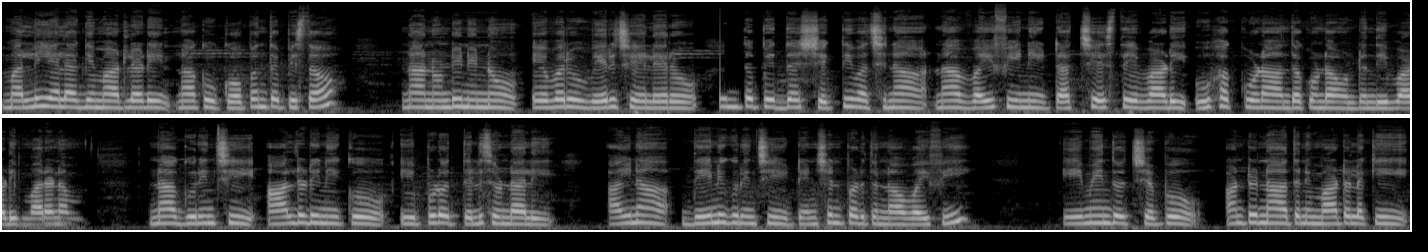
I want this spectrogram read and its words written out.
మళ్ళీ అలాగే మాట్లాడి నాకు కోపం తెప్పిస్తావు? నా నుండి నిన్ను ఎవరు వేరు చేయలేరు. ఇంత పెద్ద శక్తి వచ్చినా నా వైఫీని టచ్ చేస్తే వాడి ఊహకు కూడా అందకుండా ఉంటుంది. వాడి మరణం నా గురించి ఆల్రెడీ నీకు ఎప్పుడో తెలిసి ఉండాలి అయినా దేని గురించి టెన్షన్ పడుతున్నావు వైఫీ? ఏమైందో చెప్పు అంటున్న అతని మాటలకి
